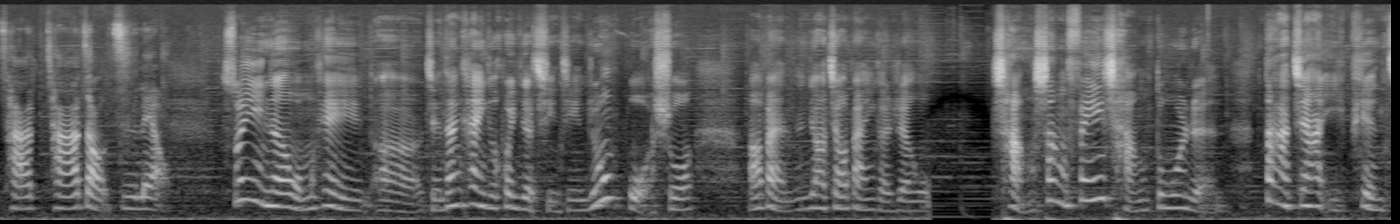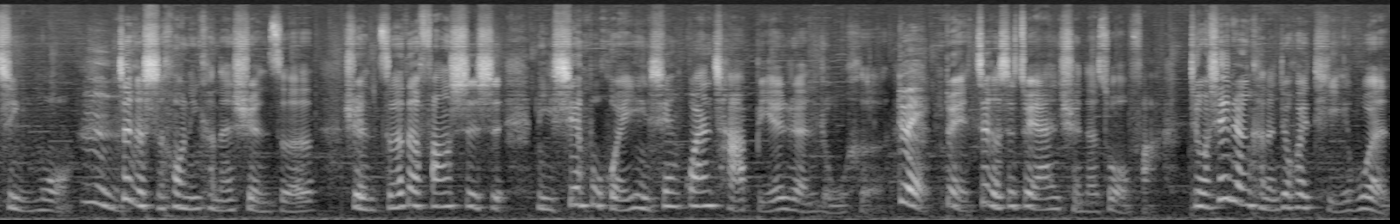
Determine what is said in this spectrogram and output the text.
查查找资料。所以呢，我们可以呃简单看一个会议的情景。如果说老板要交办一个任务，场上非常多人，大家一片静默，嗯，这个时候你可能选择选择的方式是你先不回应，先观察别人如何。对，对，这个是最安全的做法。有些人可能就会提问，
